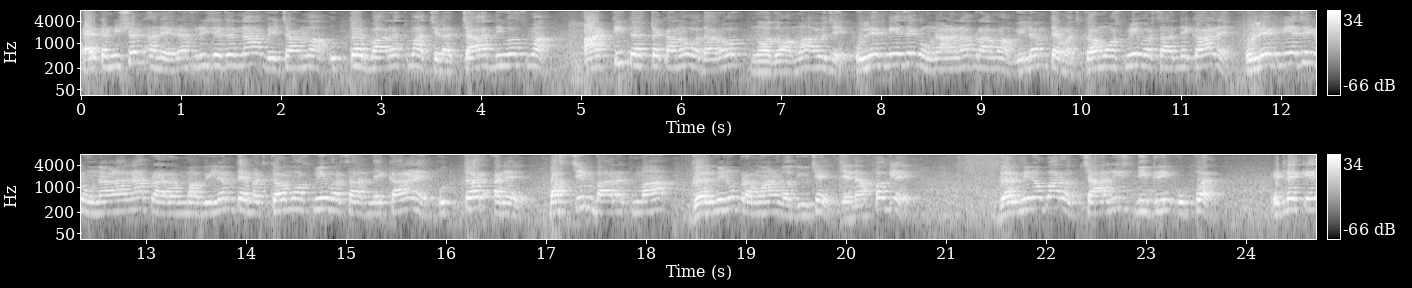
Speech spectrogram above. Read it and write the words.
એર કન્ડિશન અને રેફ્રિજરેટરના વેચાણમાં ઉત્તર ભારતમાં છેલ્લા ચાર દિવસમાં આઠથી દસ ટકાનો વધારો નોંધવામાં આવ્યો છે. ઉલ્લેખનીય છે કે ઉનાળાના પ્રારંભમાં વિલંબ તેમજ કમોસમી વરસાદને કારણે, ઉલ્લેખનીય છે કે ઉનાળાના પ્રારંભમાં વિલંબ તેમજ કમોસમી વરસાદને કારણે ઉત્તર અને પશ્ચિમ ભારતમાં ગરમીનું પ્રમાણ વધ્યું છે. જેના પગલે ગરમીનો પારો ચાલીસ ડિગ્રી ઉપર, એટલે કે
